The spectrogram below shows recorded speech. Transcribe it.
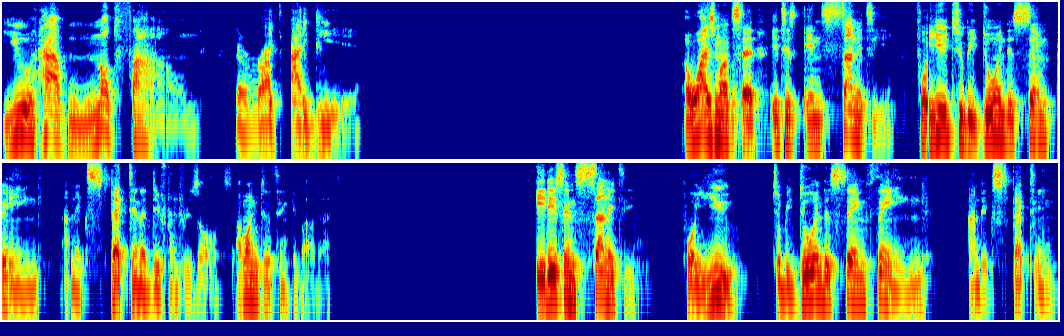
you have not found the right idea. A wise man said, It is insanity for you to be doing the same thing and expecting a different result. I want you to think about that. It is insanity for you to be doing the same thing and expecting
